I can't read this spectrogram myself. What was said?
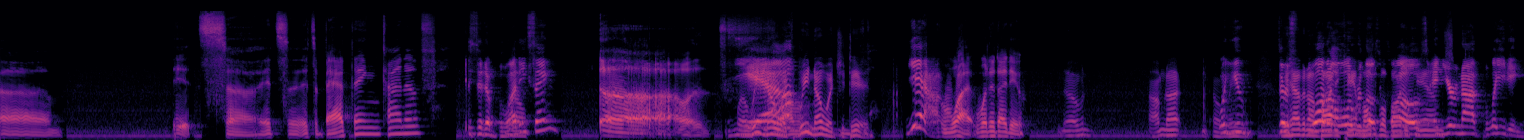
um, it's uh, it's a, it's a bad thing, kind of. Is it a bloody thing? Uh, Well, we know yeah. what we know what you did. Yeah. what? What did I do? No, I'm not. I Well, mean, you there's have it on blood body all cam, over those clothes, and you're not bleeding.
